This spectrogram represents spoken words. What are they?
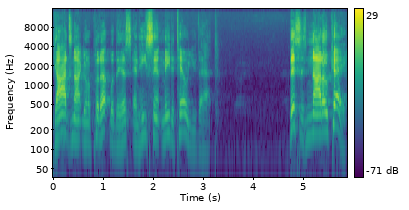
God's not going to put up with this, and He sent me to tell you that. This is not okay.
